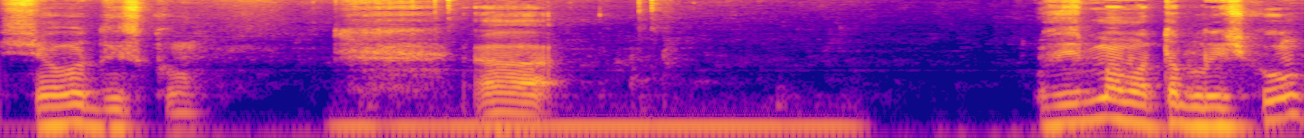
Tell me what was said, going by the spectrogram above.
з цього диску. Е, візьмемо табличку.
